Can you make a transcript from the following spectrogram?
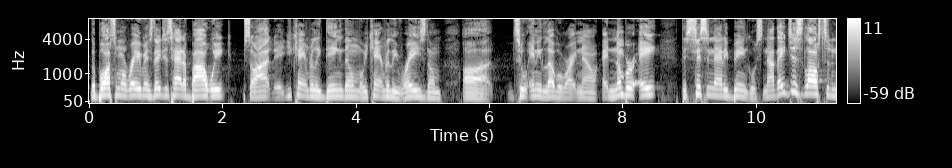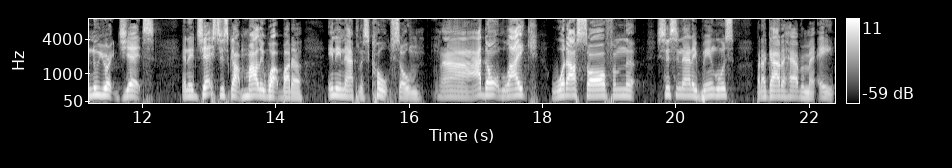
the Baltimore Ravens. They just had a bye week so I you can't really ding them or you can't really raise them uh, to any level right now. At number eight, the Cincinnati Bengals. Now they just lost to the New York Jets, and the Jets just got mollywopped by the Indianapolis Colts. So I don't like what I saw from the Cincinnati Bengals, but I gotta have them at eight.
